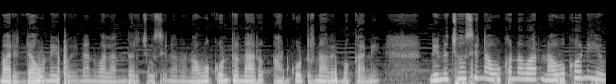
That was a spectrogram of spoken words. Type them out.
మరి డౌన్ అయిపోయినాను వాళ్ళందరూ చూసి నన్ను నవ్వుకుంటున్నారు అనుకుంటున్నావేమో కానీ నిన్ను చూసి నవ్వుకున్న వారు నవ్వుకోనియు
